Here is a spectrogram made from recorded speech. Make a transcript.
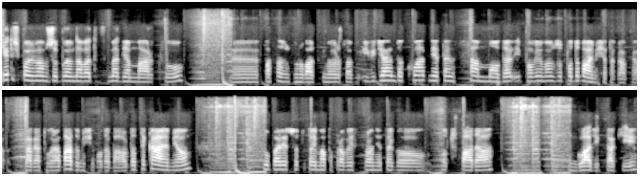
Kiedyś powiem wam, że byłem nawet w Mediamarktu e, w pasażu grunwaldzkim we Wrocławiu i widziałem dokładnie ten sam model i powiem wam, że podobała mi się ta klawi- klawiatura, bardzo mi się podobała. Dotykałem ją. Super, jeszcze tutaj ma po prawej stronie tego touchpada, ten gładzik taki.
